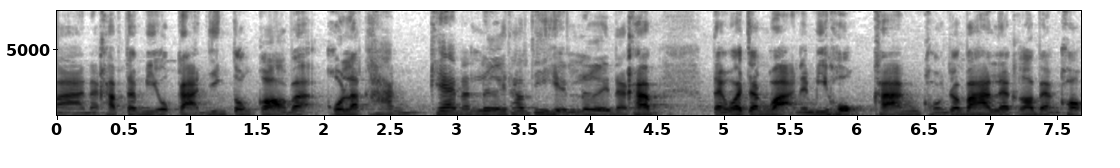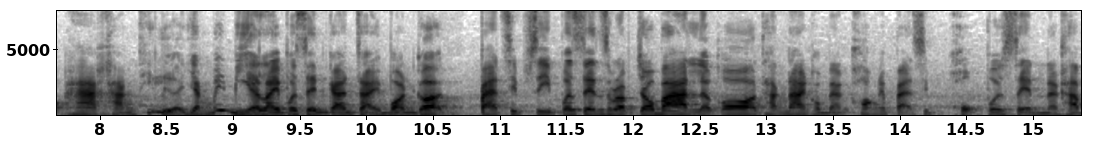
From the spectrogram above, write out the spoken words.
มาๆนะครับ แต่มีโอกาสยิงตรงกรอบอะคนละครั้งแค่นั้นเลยเท่าที่เห็นเลยนะครับ แต่ว่าจังหวะเนี่ยมี 6 ครั้งของเจ้าบ้านแล้วก็แบงคอก 5 ครั้งที่เหลือยังไม่มีอะไรเปอร์เซ็นต์การจ่ายบอลก็ 84%สำหรับเจ้าบ้านแล้วก็ทางด้านของแบงคอกเนี่ย86%นะครับ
